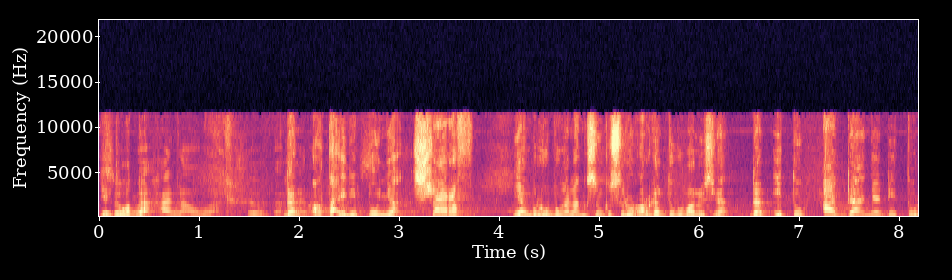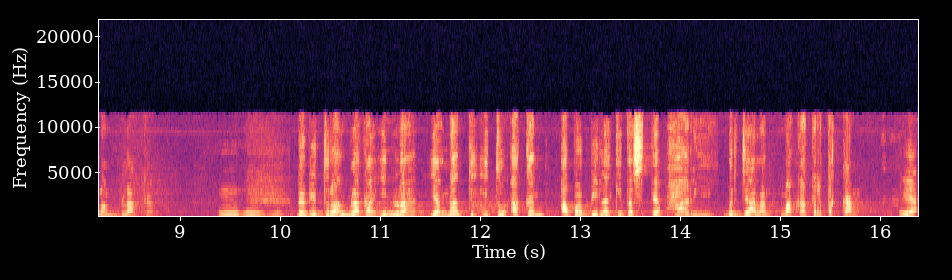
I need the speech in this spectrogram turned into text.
yaitu otak. Subhanallah. Dan otak ini punya syaraf yang berhubungan langsung ke seluruh organ tubuh manusia dan itu adanya di tulang belakang. Dan di tulang belakang inilah yang nanti itu akan apabila kita setiap hari berjalan maka tertekan. Ya.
